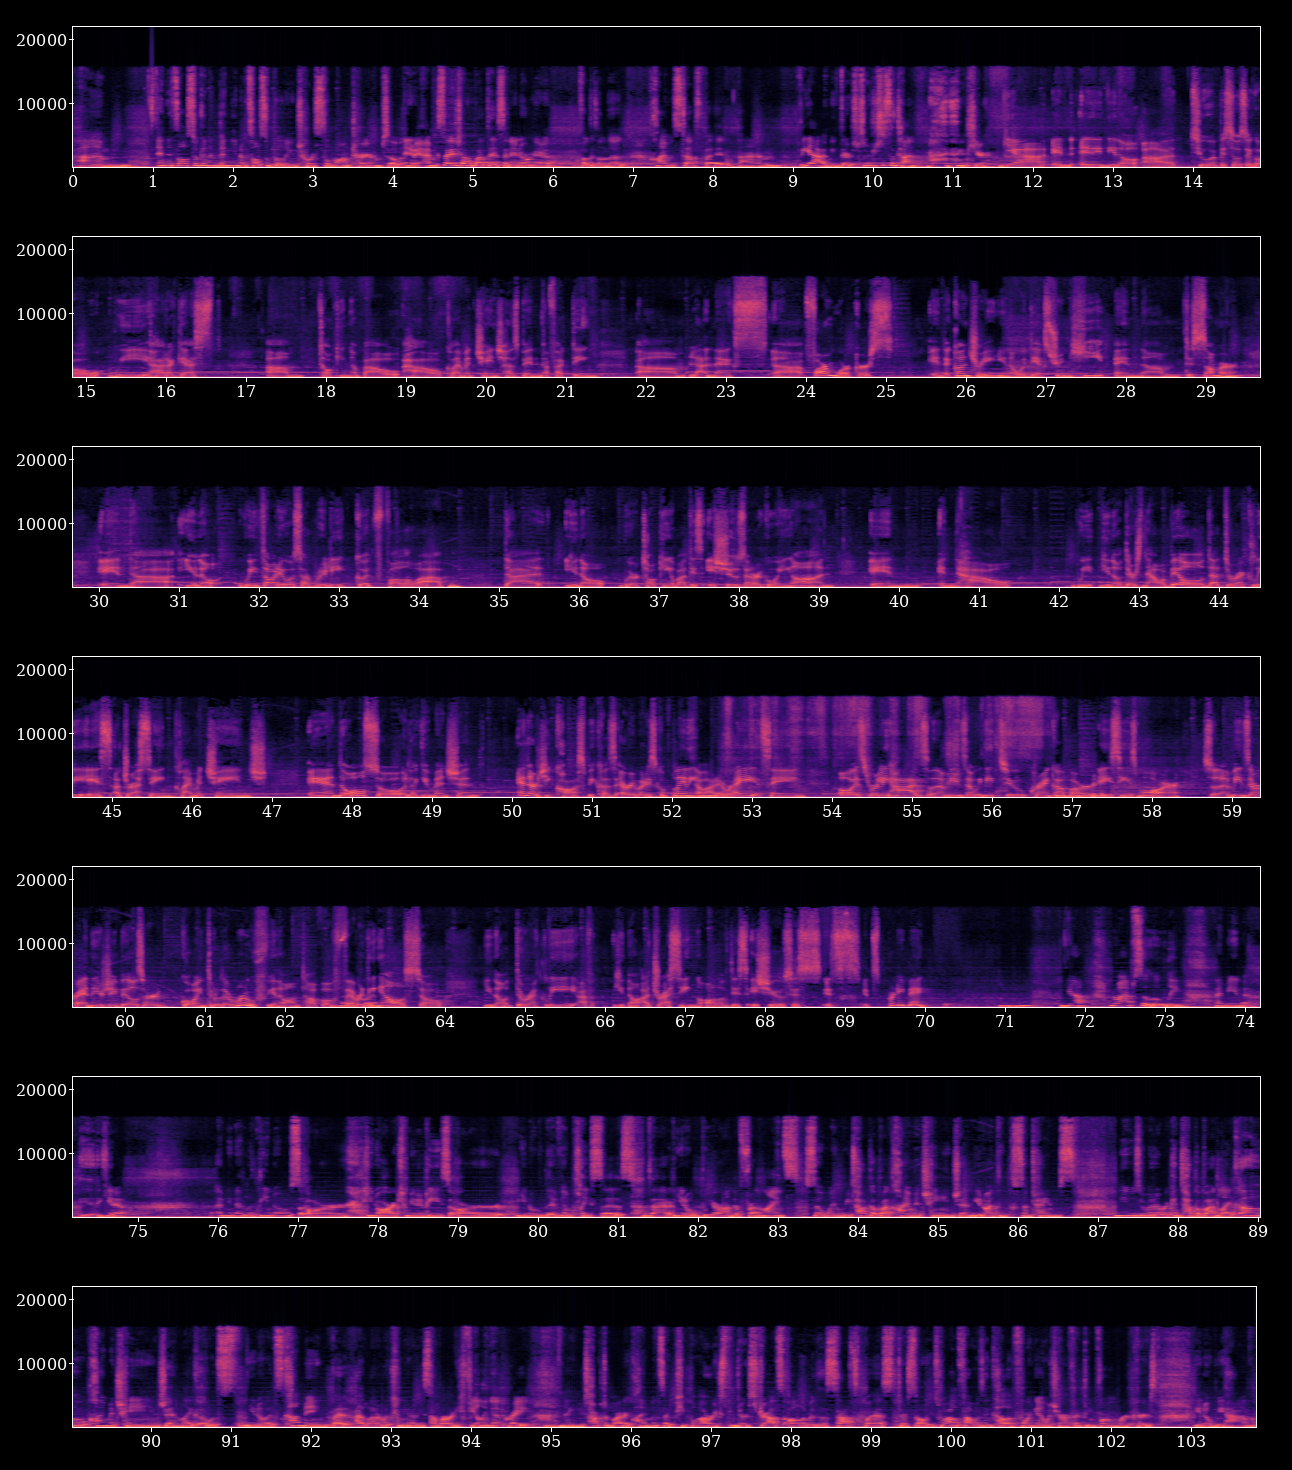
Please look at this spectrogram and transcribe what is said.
Um, and it's also going to, and you know, it's also building towards the long term. So anyway, I'm excited to talk about this, and I know we're going to focus on the climate stuff, but um, but yeah, I mean, there's there's just a ton here. Yeah, and and you know, uh, two episodes ago we had a guest um, talking about how climate change has been affecting um, Latinx uh, farm workers in the country, mm-hmm. you know, with the extreme heat in um, this summer. And, uh, you know, we thought it was a really good follow up that, you know, we're talking about these issues that are going on in, in how we, you know, there's now a bill that directly is addressing climate change. And also, like you mentioned, energy costs because everybody's complaining about it, right? Saying, oh, it's really hot. So that means that we need to crank up our ACs more. So that means our energy bills are going through the roof, you know, on top of exactly. everything else. So, you know, directly, uh, you know, addressing all of these issues is it's it's pretty big. Mm-hmm. Yeah, no, absolutely. I mean, you know I mean, Latinos are, you know, our communities are, you know, live in places that, you know, we are on the front lines. So when we talk about climate change, and, you know, I think sometimes news or whatever can talk about like, oh, climate change and like, oh, it's, you know, it's coming. But a lot of our communities have already feeling it, right? Mm-hmm. And you talked about it, climates like people are, there's droughts all over the Southwest. There's all these wildfires in California, which are affecting farm workers. You know, we have,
